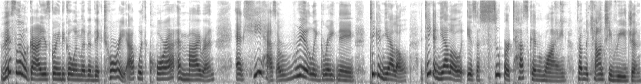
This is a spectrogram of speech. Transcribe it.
This little guy is going to go and live in Victoria with Cora and Myron, and he has a really great name, Yellow. Yellow is a super Tuscan wine from the Chianti region.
